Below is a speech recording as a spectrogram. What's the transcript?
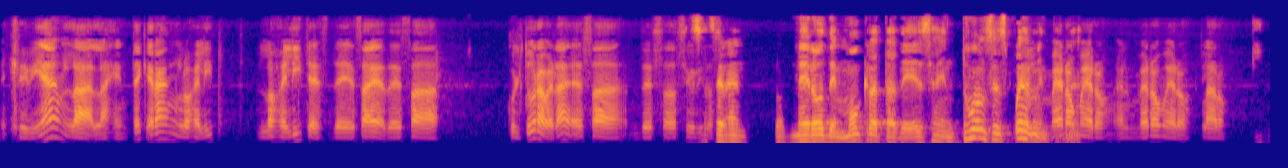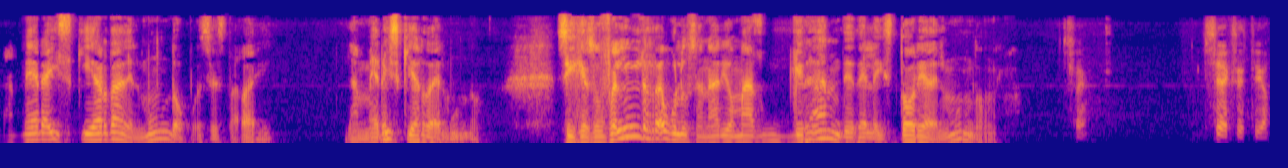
Escribían la, la gente que eran los élites, los élites de esa, de esa cultura, ¿verdad? De esa, de esa civilización. eran los meros demócratas de ese entonces, pues. El mero mero, el mero mero, claro la mera izquierda del mundo, pues estaba ahí. La mera izquierda del mundo. Si Jesús fue el revolucionario más grande de la historia del mundo. Sí. Sí existió.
